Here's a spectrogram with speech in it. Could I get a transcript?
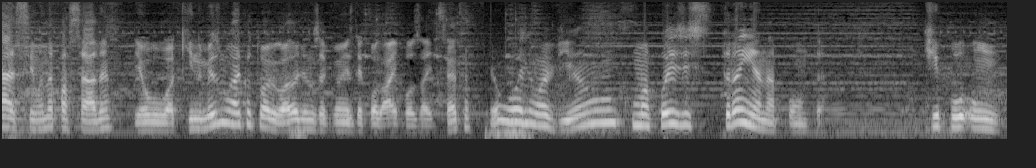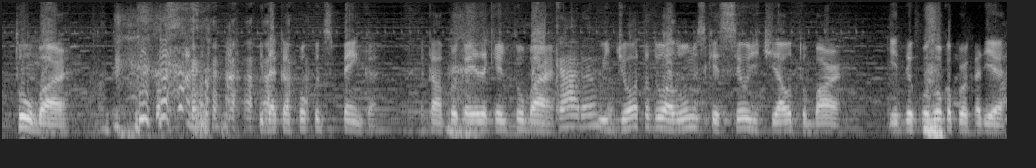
Cara, semana passada, eu aqui no mesmo lugar que eu tô agora, olhando os aviões decolar e pousar, etc. Eu olho um avião com uma coisa estranha na ponta. Tipo um toolbar. e daqui a pouco despenca. Aquela porcaria daquele toolbar. Caramba! O idiota do aluno esqueceu de tirar o toolbar. E decolou com a porcaria.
